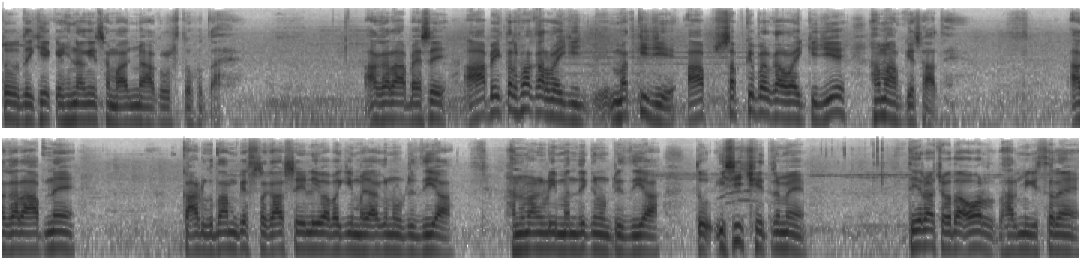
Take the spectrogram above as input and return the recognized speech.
तो देखिए, कहीं ना कहीं समाज में आक्रोश तो होता है। अगर आप ऐसे, आप एक तरफा कार्रवाई कीजिए मत कीजिए। आप सबके पर कार्रवाई कीजिए, हम आपके साथ हैं। अगर आपने काठगोदाम के सरकार से बाबा की मजार का नोटिस दिया हनुमानगढ़ी मंदिर का नोटिस दिया तो इसी क्षेत्र में तेरह चौदह और धार्मिक स्थल हैं।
